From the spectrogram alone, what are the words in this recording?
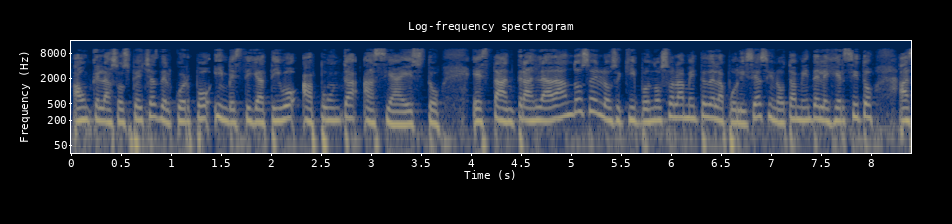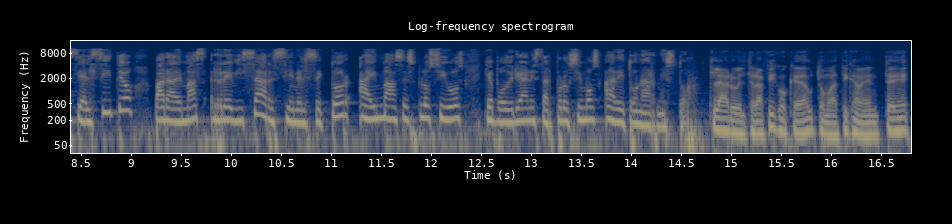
aunque las sospechas del cuerpo investigativo apunta hacia esto. Están trasladándose los equipos no solamente de la policía, sino también del ejército hacia el sitio para además revisar si en el sector hay más explosivos que podrían estar próximos a detonar, Néstor. Claro, el tráfico queda automáticamente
